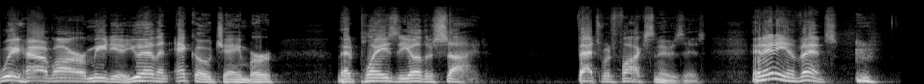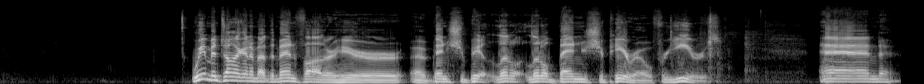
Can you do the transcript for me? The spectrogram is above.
we have our media. You have an echo chamber that plays the other side. That's what Fox News is. In any events, we've been talking about the Ben father here, uh, Ben Shapiro, little, little Ben Shapiro, for years. And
